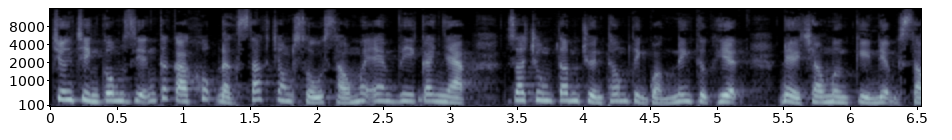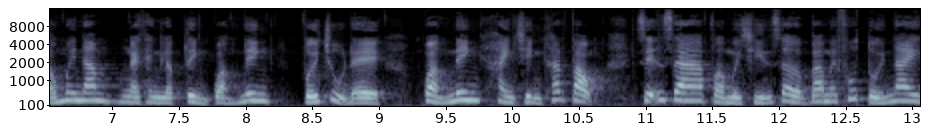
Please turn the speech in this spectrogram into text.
Chương trình công diễn các ca khúc đặc sắc trong số 60 MV ca nhạc do Trung tâm Truyền thông tỉnh Quảng Ninh thực hiện để chào mừng kỷ niệm 60 năm ngày thành lập tỉnh Quảng Ninh với chủ đề Quảng Ninh hành trình khát vọng diễn ra vào 19 giờ 30 phút tối nay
